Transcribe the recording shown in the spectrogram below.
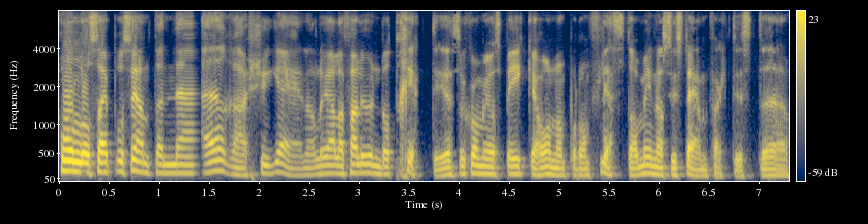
håller sig procenten nära 21 eller i alla fall under 30 så kommer jag spika honom på de flesta av mina system faktiskt. Eh,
